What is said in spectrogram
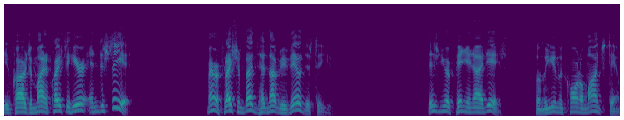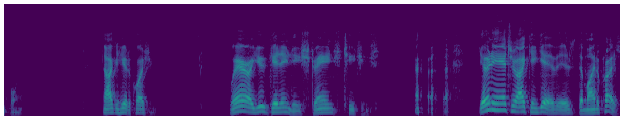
It requires the mind of Christ to hear and to see it. Remember, flesh and blood has not revealed this to you. This is your opinion ideas from a human carnal mind standpoint. Now I can hear the question. Where are you getting these strange teachings? the only answer I can give is the mind of Christ,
